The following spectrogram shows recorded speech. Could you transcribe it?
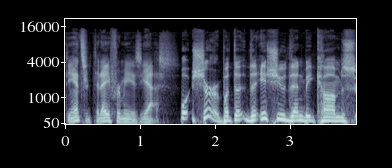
The answer today for me is yes. Well, sure, but the, the issue then becomes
